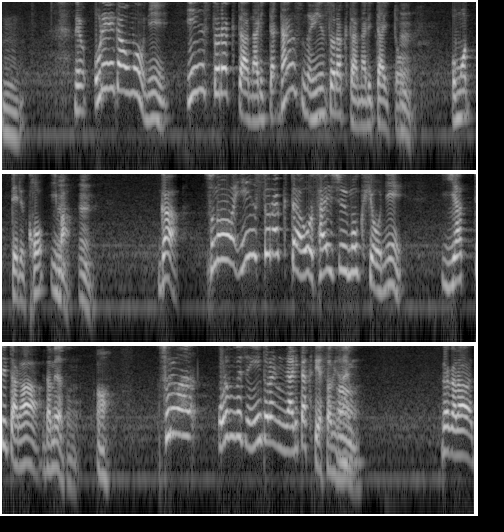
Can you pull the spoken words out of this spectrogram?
うん、で俺が思うにインストラクターなりたいダンスのインストラクターなりたいとうん。思ってる子今。うん。がそのインストラクターを最終目標にやってたらダメだと思う。あそれは俺も別にイントラになりたくてやってたわけじゃないもん、だからい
